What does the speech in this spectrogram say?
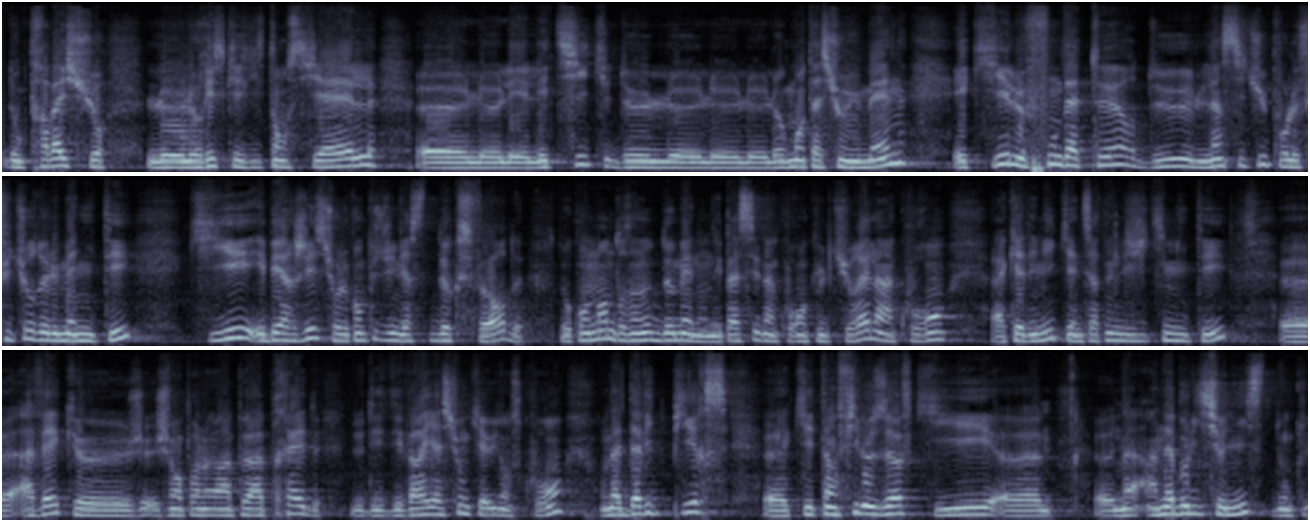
donc travaille sur le, risque existentiel, l'éthique de l'augmentation humaine, et qui est le fondateur de l'Institut pour le futur de l'humanité, qui est hébergé sur le campus de l'Université d'Oxford. Donc on demande dans un autre domaine. On est passé d'un courant culturel à un courant académique qui a une certaine légitimité, euh, avec, euh, je, vais en parler un peu après, de, des, variations qu'il y a eu dans ce courant. On a David Pierce, euh, qui est un philosophe, qui est un abolitionniste. Donc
